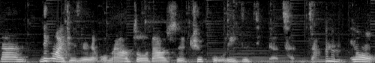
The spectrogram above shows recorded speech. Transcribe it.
那另外，其实我们要做到是去鼓励自己的成长。嗯，因为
